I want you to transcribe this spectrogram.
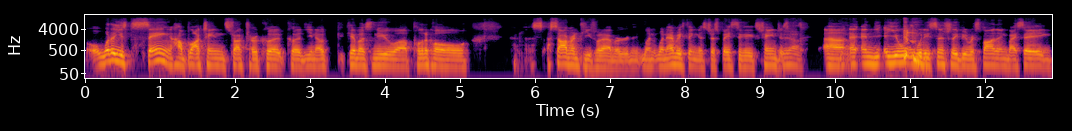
what are you saying how blockchain structure could could you know give us new uh, political sovereignties whatever when when everything is just basically exchanges yeah. Uh, yeah. And, and you would essentially be responding by saying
